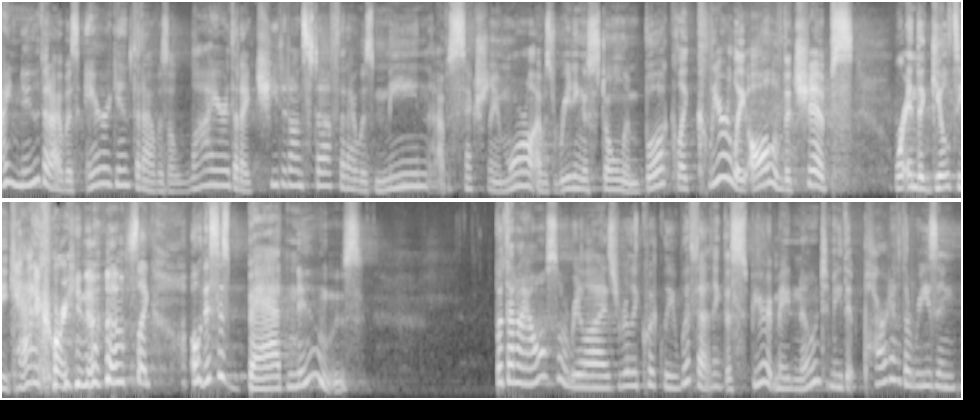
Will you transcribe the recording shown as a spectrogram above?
I knew that I was arrogant, that I was a liar, that I cheated on stuff, that I was mean, I was sexually immoral, I was reading a stolen book. Like, clearly, all of the chips were in the guilty category, you know? I was like, oh, this is bad news. But then I also realized really quickly with that, I think the Spirit made known to me that part of the reason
